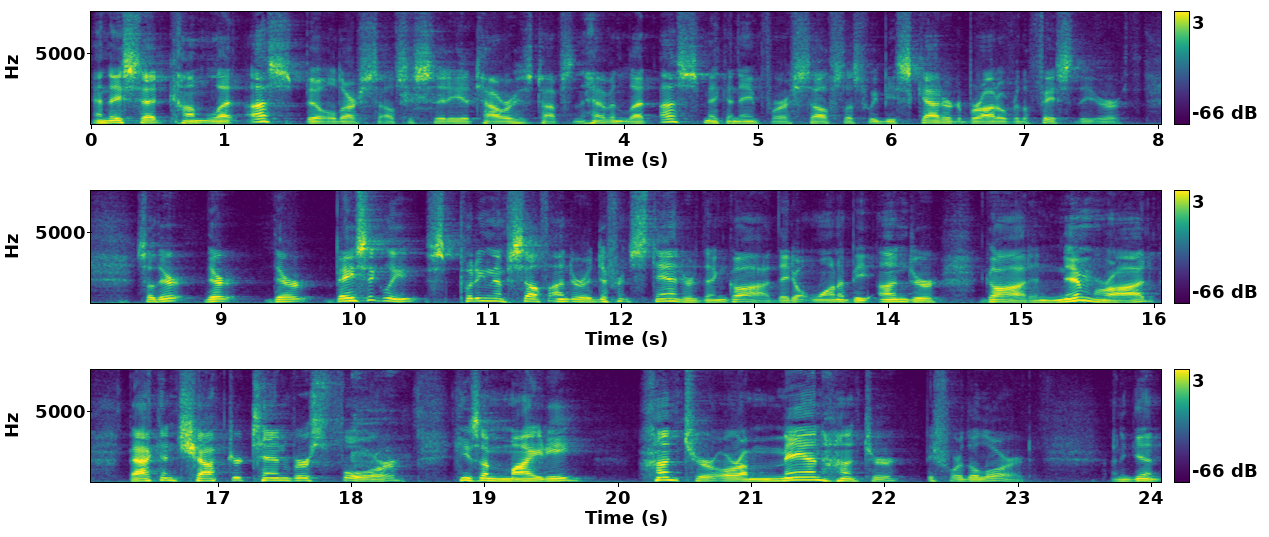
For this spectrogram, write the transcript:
and they said, Come, let us build ourselves a city, a tower whose tops in heaven. Let us make a name for ourselves, lest we be scattered abroad over the face of the earth. So they're, they're, they're basically putting themselves under a different standard than God. They don't want to be under God. And Nimrod, back in chapter 10, verse 4, he's a mighty hunter or a man hunter before the Lord. And again,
